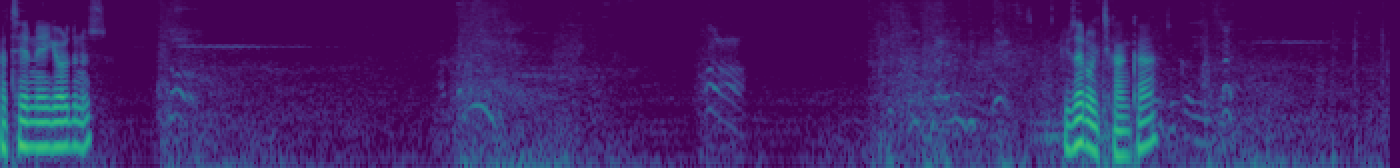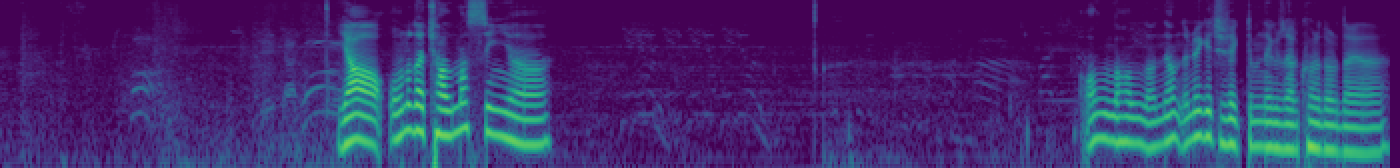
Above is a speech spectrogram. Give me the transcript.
Katerina'yı gördünüz. Güzel ulti kanka. Ya onu da çalmazsın ya. Allah Allah. Ne öne geçecektim ne güzel koridorda ya.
